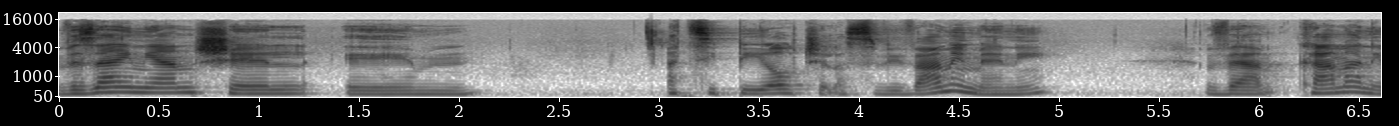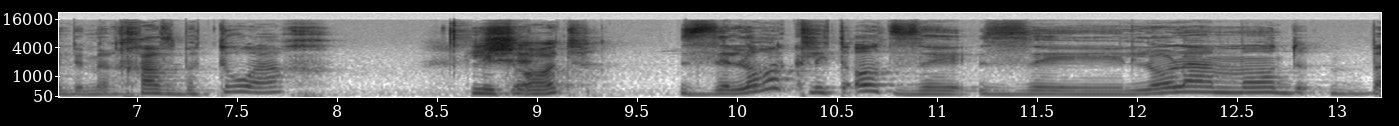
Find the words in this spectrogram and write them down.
וזה העניין של אה, הציפיות של הסביבה ממני, וכמה אני במרחב בטוח. לטעות. זה לא רק לטעות, זה, זה לא לעמוד ב,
